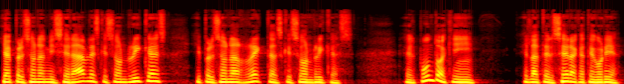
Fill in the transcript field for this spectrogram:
Y hay personas miserables que son ricas y personas rectas que son ricas. El punto aquí es la tercera categoría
